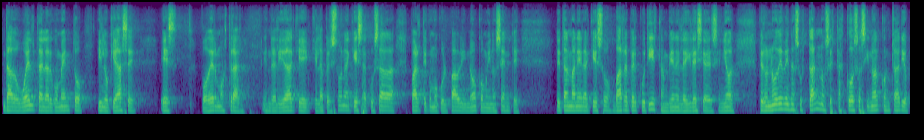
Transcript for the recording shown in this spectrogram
dado vuelta el argumento y lo que hace es poder mostrar en realidad que, la persona que es acusada parte como culpable y no como inocente, de tal manera que eso va a repercutir también en la iglesia del Señor. Pero no deben asustarnos estas cosas, sino al contrario,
